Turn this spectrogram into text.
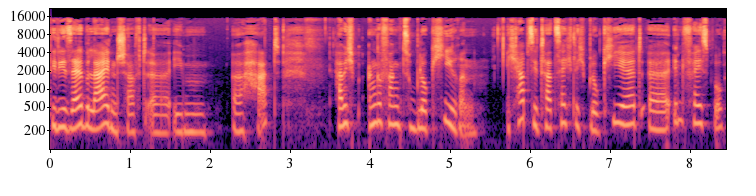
die dieselbe Leidenschaft äh, eben äh, hat, habe ich angefangen zu blockieren ich habe sie tatsächlich blockiert äh, in Facebook,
